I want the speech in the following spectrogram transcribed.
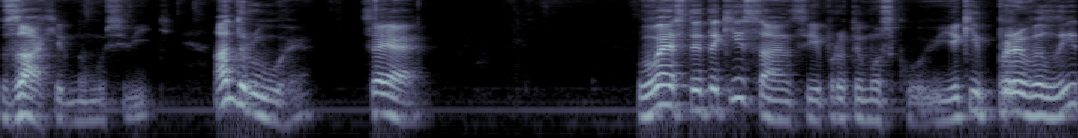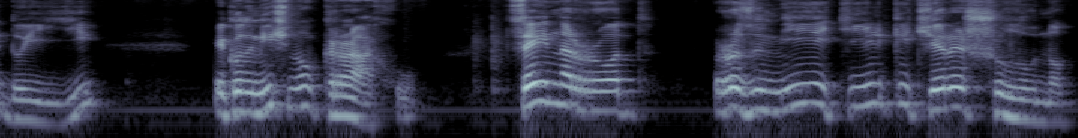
в західному світі. А друге, це ввести такі санкції проти Москви, які привели до її економічного краху. Цей народ розуміє тільки через шлунок.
